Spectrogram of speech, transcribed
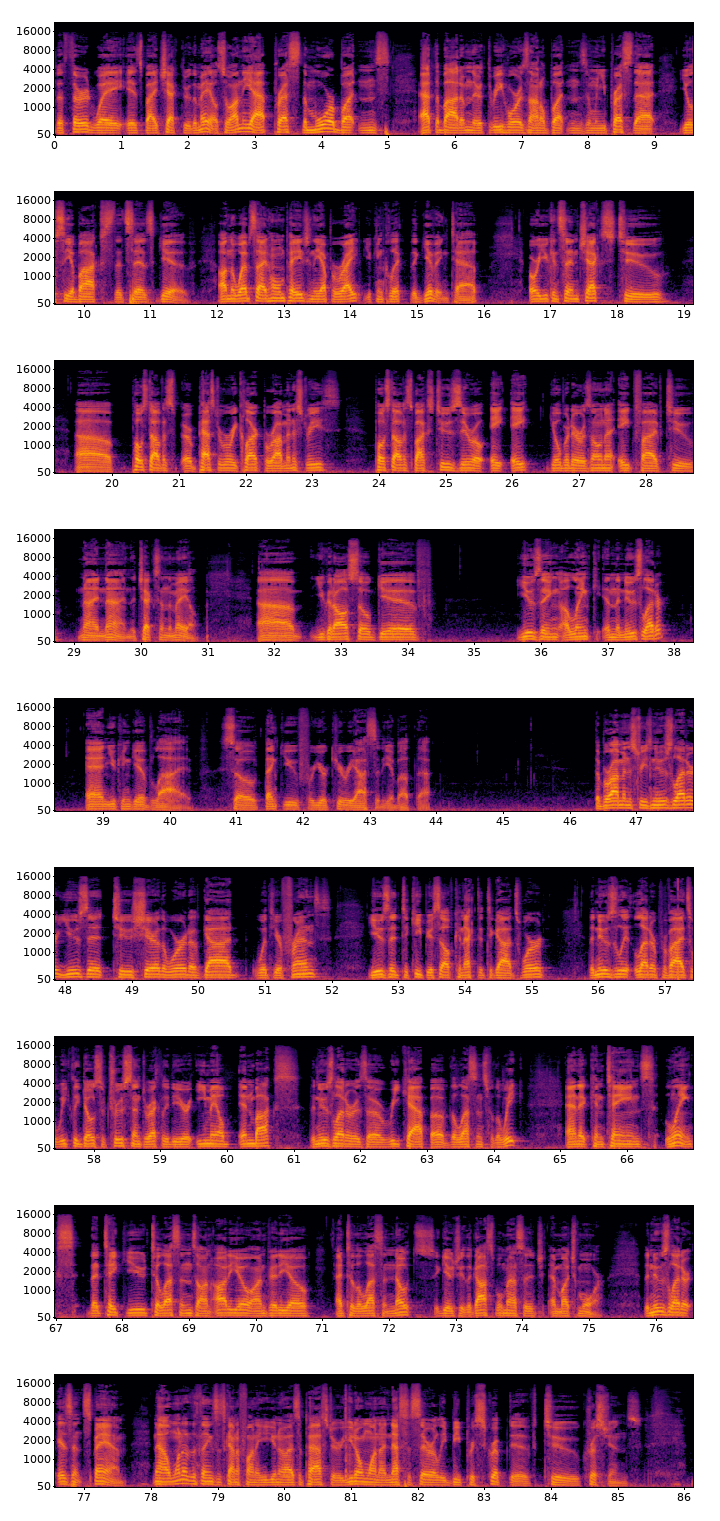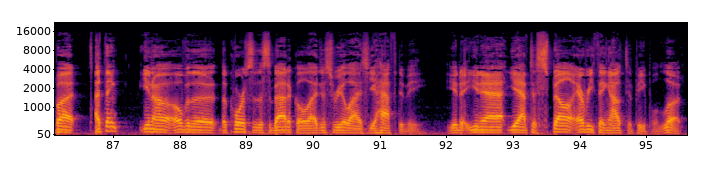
The third way is by check through the mail. So on the app, press the More buttons at the bottom. There are three horizontal buttons, and when you press that, you'll see a box that says Give. On the website homepage in the upper right, you can click the Giving tab, or you can send checks to uh, Post Office or Pastor Rory Clark, Barah Ministries, Post Office Box 2088, Gilbert, Arizona 85299. The check's in the mail. Uh, you could also give using a link in the newsletter, and you can give live. So thank you for your curiosity about that. The Barah Ministries newsletter, use it to share the Word of God with your friends. Use it to keep yourself connected to God's Word. The newsletter provides a weekly dose of truth sent directly to your email inbox. The newsletter is a recap of the lessons for the week, and it contains links that take you to lessons on audio, on video, and to the lesson notes. It gives you the gospel message and much more. The newsletter isn't spam. Now, one of the things that's kind of funny, you know, as a pastor, you don't want to necessarily be prescriptive to Christians. But I think, you know, over the, the course of the sabbatical, I just realized you have to be. You, know, you, you have to spell everything out to people. Look,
